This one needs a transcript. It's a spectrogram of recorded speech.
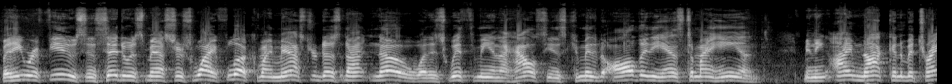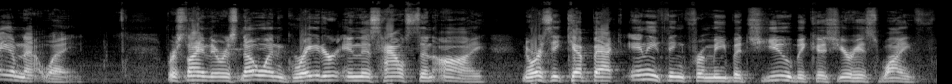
But he refused and said to his master's wife, Look, my master does not know what is with me in the house. He has committed all that he has to my hand. Meaning, I'm not going to betray him that way. Verse 9 There is no one greater in this house than I, nor has he kept back anything from me but you, because you're his wife.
